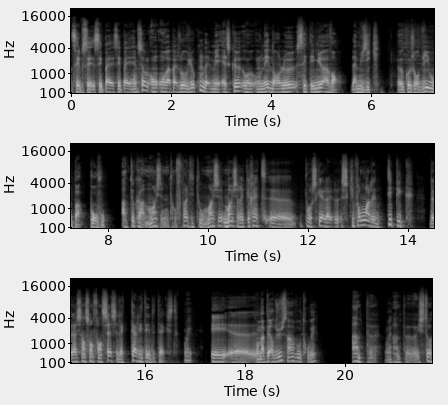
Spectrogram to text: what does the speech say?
C'est- pas, c'est pas la même somme. On, on va pas jouer au vieux con, Dave, mais est-ce qu'on on est dans le c'était mieux avant, la musique euh, qu'aujourd'hui ou pas, pour vous? En tout cas, moi, je ne trouve pas du tout. Moi, je, moi, je regrette, euh, pour ce qui, est la- ce qui pour moi est typique de la chanson française, c'est la qualité des textes. Oui. Et euh, On a perdu ça, vous trouvez? Un peu, Ouais. un peu. oui. Je trouve,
